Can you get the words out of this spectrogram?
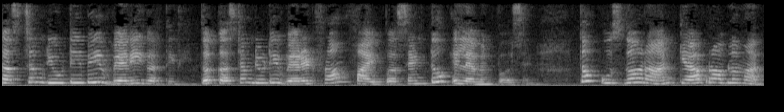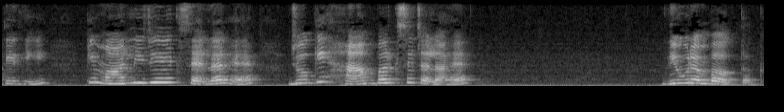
कस्टम ड्यूटी भी वेरी करती थी। तो custom duty varied from five percent to eleven percent तो उस दौरान क्या प्रॉब्लम आती थी कि मान लीजिए एक सेलर है जो कि हैमबर्ग से चला है न्यूरमबर्ग तक।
